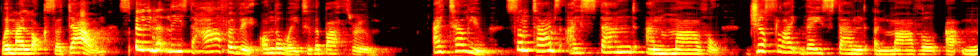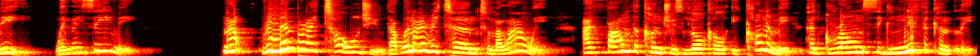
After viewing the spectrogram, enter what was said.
when my locks are down, spilling at least half of it on the way to the bathroom. I tell you, sometimes I stand and marvel, just like they stand and marvel at me when they see me. Now, remember I told you that when I returned to Malawi, I found the country's local economy had grown significantly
